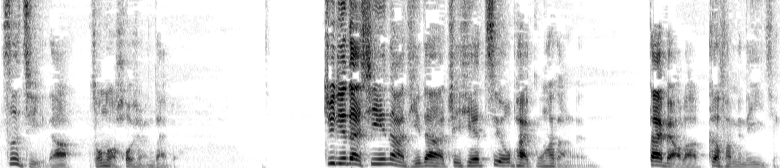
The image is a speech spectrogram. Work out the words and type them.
自己的总统候选人代表。聚集在辛辛那提的这些自由派共和党人，代表了各方面的意见。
